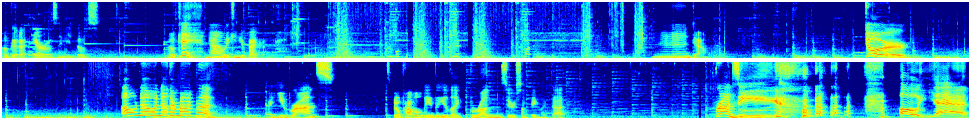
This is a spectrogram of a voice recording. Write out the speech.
Oh good, arrows, I need those. Okay, now we can get back up. And down. Door! Oh no, another Mogma! Are you bronze? It'll probably be like bronze or something like that. Bronzy! oh yeah!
